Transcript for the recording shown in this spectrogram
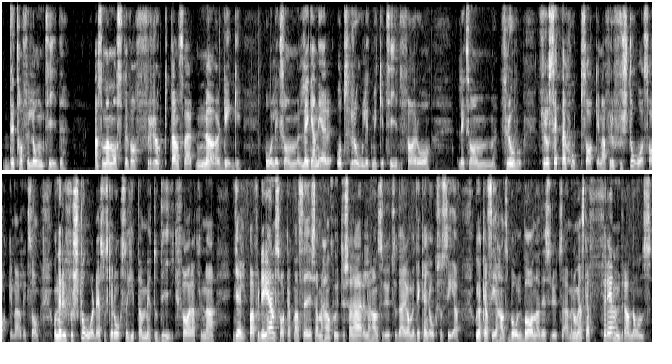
det tar för lång tid. Alltså man måste vara fruktansvärt nördig och liksom lägga ner otroligt mycket tid för att liksom, för att för att sätta ihop sakerna, för att förstå sakerna. Liksom. Och när du förstår det så ska du också hitta metodik för att kunna hjälpa. För det är en sak att man säger så här, men han skjuter så här eller han ser ut så där. Ja, men det kan jag också se. Och jag kan se hans bollbana, det ser ut så här. Men om jag ska förändra någons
